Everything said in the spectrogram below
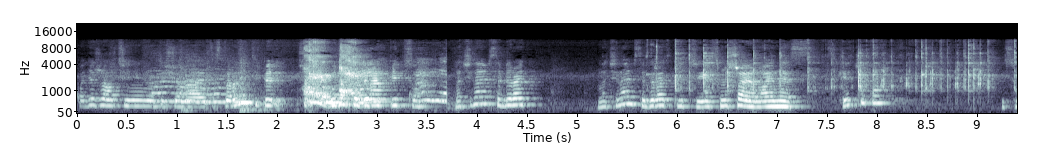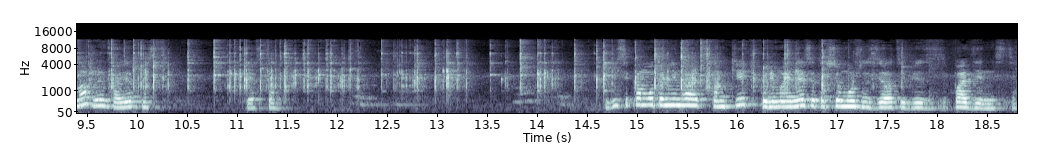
Подержал в течение минут еще на этой стороне. Теперь все, будем собирать пиццу. Начинаем собирать Начинаем собирать пиццу. Я смешаю майонез с кетчупом и смажу им поверхность теста. Если кому-то не нравится там кетчуп или майонез, это все можно сделать и без, по отдельности.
